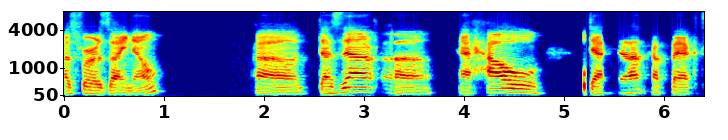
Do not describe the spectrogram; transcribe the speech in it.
as far as I know. Uh, does that, uh, uh, how does that affect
